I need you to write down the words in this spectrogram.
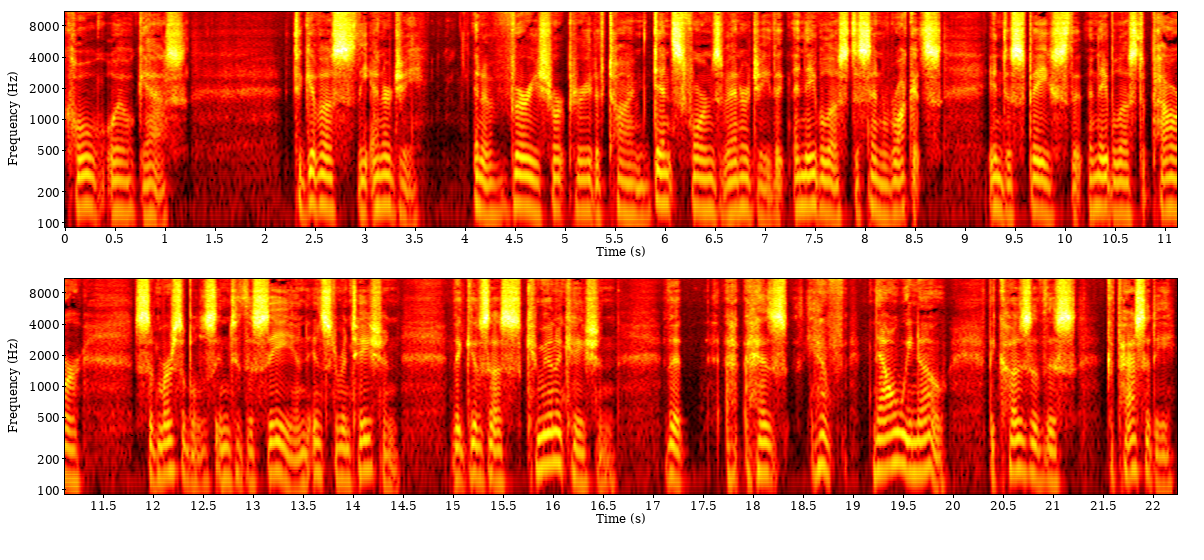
coal, oil, gas, to give us the energy in a very short period of time, dense forms of energy that enable us to send rockets into space, that enable us to power submersibles into the sea and instrumentation that gives us communication that has you know, now we know because of this capacity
